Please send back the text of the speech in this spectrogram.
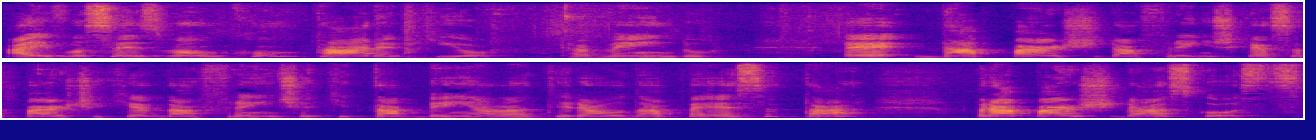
Aí, vocês vão contar aqui, ó, tá vendo? É da parte da frente, que essa parte aqui é da frente, aqui tá bem a lateral da peça, tá? Pra parte das costas.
